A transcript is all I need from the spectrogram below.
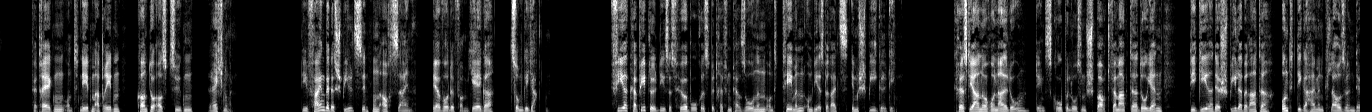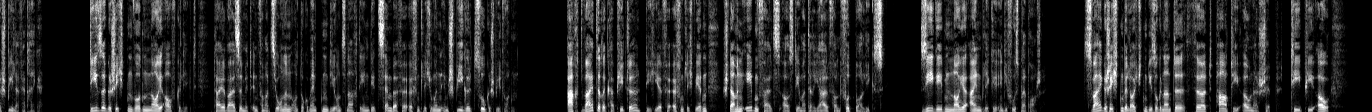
Verträgen und Nebenabreden, Kontoauszügen, Rechnungen. Die Feinde des Spiels sind nun auch seine. Er wurde vom Jäger zum Gejagten. Vier Kapitel dieses Hörbuches betreffen Personen und Themen, um die es bereits im Spiegel ging. Cristiano Ronaldo, den skrupellosen Sportvermarkter Doyen, die Gier der Spielerberater und die geheimen Klauseln der Spielerverträge. Diese Geschichten wurden neu aufgelegt, teilweise mit Informationen und Dokumenten, die uns nach den Dezember-Veröffentlichungen im Spiegel zugespielt wurden. Acht weitere Kapitel, die hier veröffentlicht werden, stammen ebenfalls aus dem Material von Football Leagues. Sie geben neue Einblicke in die Fußballbranche. Zwei Geschichten beleuchten die sogenannte Third Party Ownership, TPO,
